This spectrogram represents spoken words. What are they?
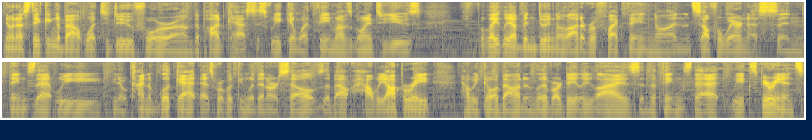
You know, when I was thinking about what to do for um, the podcast this week and what theme I was going to use, lately I've been doing a lot of reflecting on self awareness and things that we, you know, kind of look at as we're looking within ourselves about how we operate, how we go about and live our daily lives, and the things that we experience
